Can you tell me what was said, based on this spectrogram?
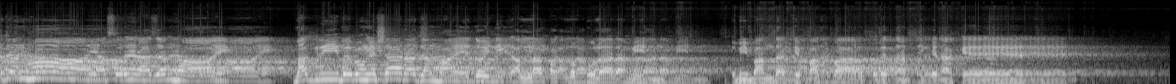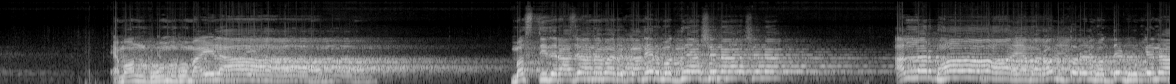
আজান হয় আসরের আজান হয়, মাগরিব এবং এশার আজান হয়, দৈনিক আল্লাহ পাক রব্বুল আলামিন তুমি বান্দাকে পাঁচবার করে তার দিকে ডাকেন এমন ঘুম ঘুমাইলাম মসজিদের আজান আমার কানের মধ্যে আসে না আসে না, আল্লাহর ভয় আমার অন্তরের মধ্যে ঢুকে না।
